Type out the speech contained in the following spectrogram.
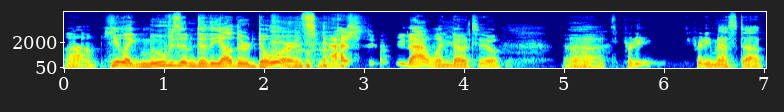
Um, he like moves him to the other door and smashes him through that window too. Uh, it's pretty it's pretty messed up.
